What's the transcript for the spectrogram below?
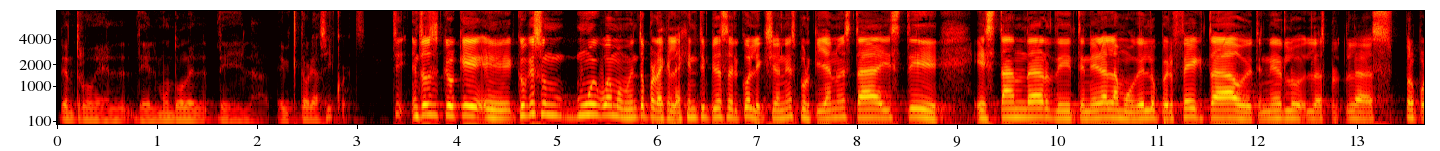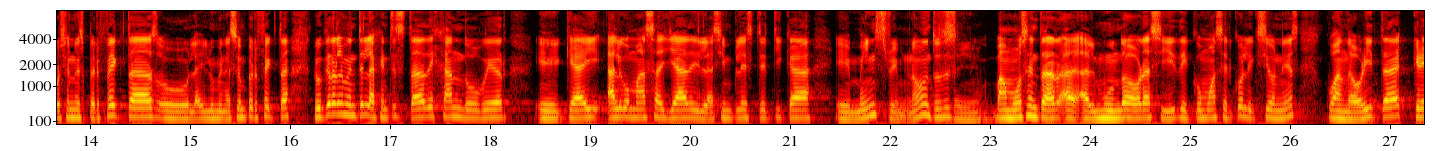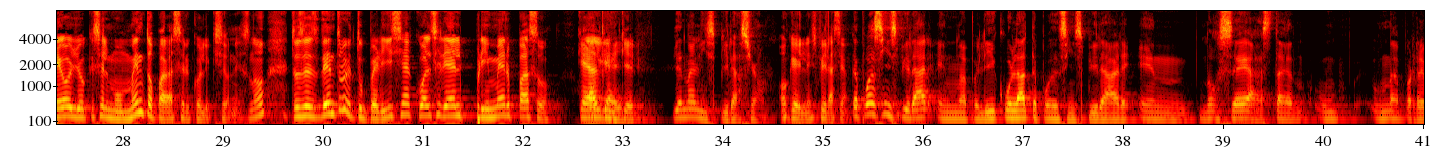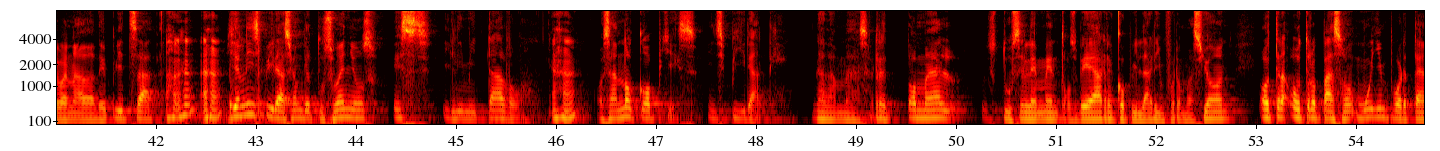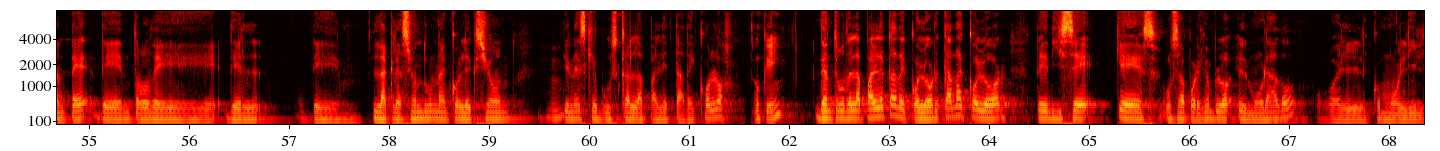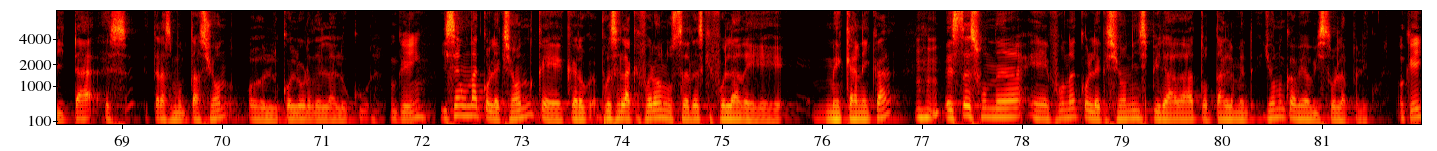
dentro del, del mundo del- de, la, de Victoria's Secrets. Sí, entonces creo que eh, creo que es un muy buen momento para que la gente empiece a hacer colecciones porque ya no está este estándar de tener a la modelo perfecta o de tener lo- las, las proporciones perfectas o la iluminación perfecta. Creo que realmente la gente se está dejando ver eh, que hay algo más allá de la simple estética eh, mainstream, ¿no? Entonces Sí. vamos a entrar a- al mundo ahora sí de cómo hacer colecciones cuando ahorita creo yo que es el momento para hacer colecciones, ¿no? Entonces dentro de tu pericia, ¿cuál sería el primer paso que alguien quiere? Viene la inspiración. Ok, la inspiración. Te puedes inspirar en una película, te puedes inspirar en, no sé, hasta en un- una rebanada de pizza. Ya la inspiración de tus sueños es ilimitado. Ajá. O sea, no copies, inspírate, nada más. Retoma tus elementos, ve a recopilar información. Otra, otro paso muy importante dentro de, de la creación de una colección, tienes que buscar la paleta de color. Ok. Dentro de la paleta de color, cada color te dice qué es. O sea, por ejemplo, el morado o el como lilita es transmutación o el color de la locura. Ok. Hice una colección que creo que pues la que fueron ustedes, que fue la de mecánica. Esta es una, eh, fue una colección inspirada totalmente. Yo nunca había visto la película. Ok.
